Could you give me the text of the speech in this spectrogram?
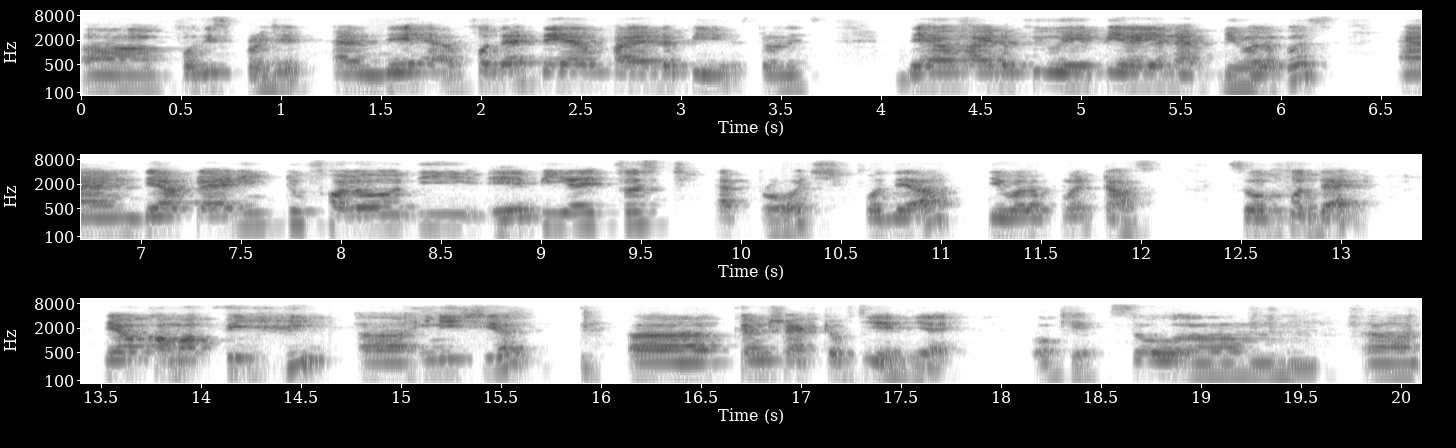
uh, for this project. And they have for that they have hired a few so they have hired a few API and app developers, and they are planning to follow the API first approach for their development task. So for that, they have come up with the uh, initial uh, contract of the API. Okay, so um, uh,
